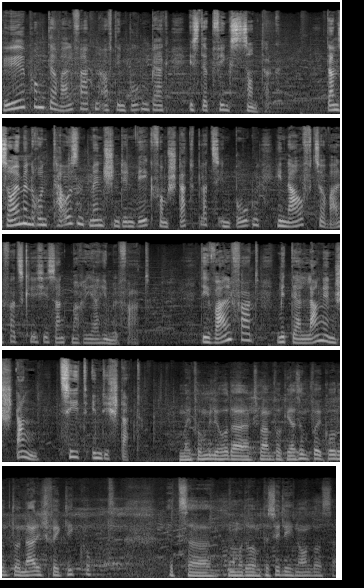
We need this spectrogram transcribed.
Höhepunkt der Wallfahrten auf dem Bogenberg ist der Pfingstsonntag. Dann säumen rund 1000 Menschen den Weg vom Stadtplatz in Bogen hinauf zur Wallfahrtskirche St. Maria Himmelfahrt. Die Wallfahrt mit der langen Stang zieht in die Stadt. Meine Familie hat einen schweren Verkehrsunfall gehabt und da narrisch viel Glück gehabt. Jetzt äh, haben wir da einen persönlichen Anlass auch.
